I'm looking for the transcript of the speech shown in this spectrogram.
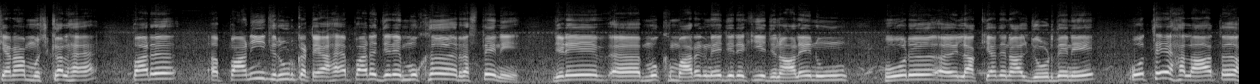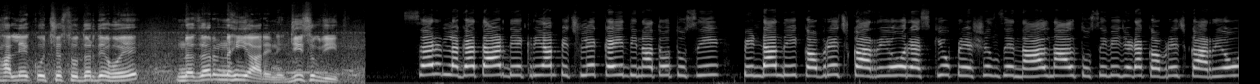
ਕਹਿਣਾ ਮੁਸ਼ਕਲ ਹੈ, ਪਰ ਪਾਣੀ ਜ਼ਰੂਰ ਘਟਿਆ ਹੈ, ਪਰ ਜਿਹੜੇ ਮੁੱਖ ਰਸਤੇ ਨੇ, ਜਿਹੜੇ ਮੁੱਖ ਮਾਰਗ ਨੇ, ਜਿਹੜੇ ਕਿ ਜਨਾਲੇ ਨੂੰ ਹੋਰ ਇਲਾਕਿਆਂ ਦੇ ਨਾਲ ਜੋੜਦੇ ਨੇ, ਉੱਥੇ ਹਾਲਾਤ ਹਾਲੇ ਕੁਝ ਸੁਧਰਦੇ ਹੋਏ ਨਜ਼ਰ ਨਹੀਂ ਆ ਰਹੇ ਨੇ। ਜੀ ਸੁਖਜੀਤ। ਸਰ, ਲਗਾਤਾਰ ਦੇਖ ਰਹੇ ਹਾਂ, ਪਿਛਲੇ ਕਈ ਦਿਨਾਂ ਤੋਂ ਤੁਸੀਂ ਪਿੰਡਾਂ ਦੀ ਕਵਰੇਜ ਕਰ ਰਹੇ ਹੋ ਰੈਸਕਿਊ ਆਪਰੇਸ਼ਨਸ ਦੇ ਨਾਲ-ਨਾਲ ਤੁਸੀਂ ਵੀ ਜਿਹੜਾ ਕਵਰੇਜ ਕਰ ਰਹੇ ਹੋ,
